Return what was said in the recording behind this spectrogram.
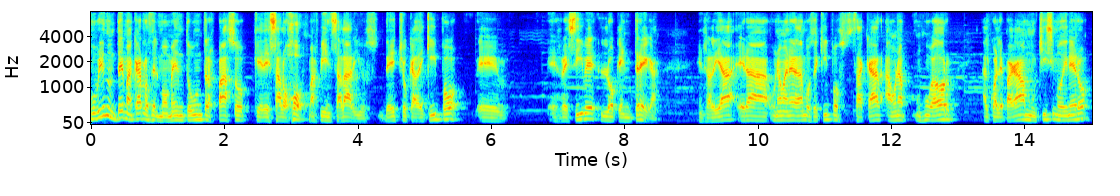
Cubriendo un tema, Carlos, del momento, un traspaso que desalojó más bien salarios. De hecho, cada equipo eh, eh, recibe lo que entrega. En realidad era una manera de ambos equipos sacar a un jugador al cual le pagaban muchísimo dinero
